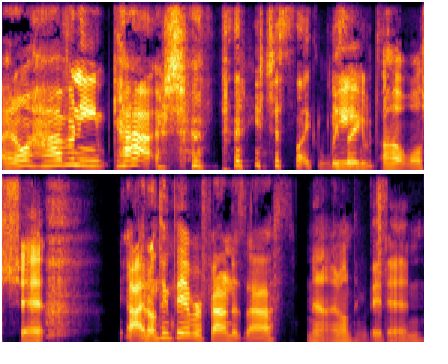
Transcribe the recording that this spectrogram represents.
"I don't have any cash." then he just like He's leaves. like, oh well, shit. yeah, I don't think they ever found his ass. No, I don't think they did.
